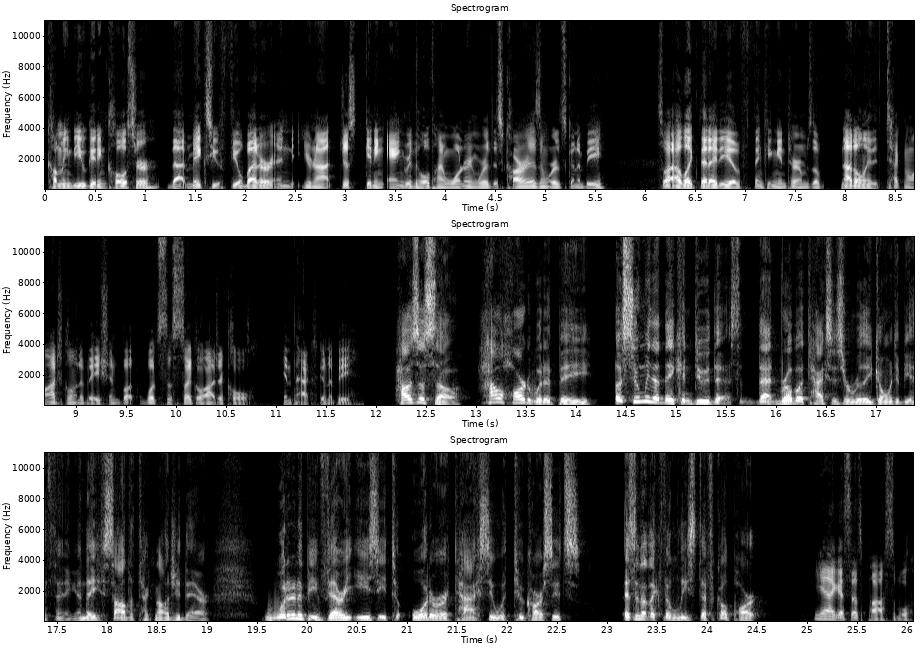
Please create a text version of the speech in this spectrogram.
coming to you getting closer, that makes you feel better and you're not just getting angry the whole time wondering where this car is and where it's going to be. So I like that idea of thinking in terms of not only the technological innovation, but what's the psychological impact going to be. How's this though? How hard would it be, assuming that they can do this, that robo taxis are really going to be a thing and they saw the technology there? Wouldn't it be very easy to order a taxi with two car seats? Isn't that like the least difficult part? Yeah, I guess that's possible.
